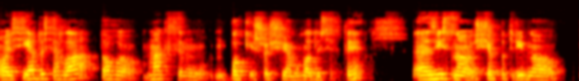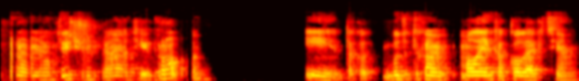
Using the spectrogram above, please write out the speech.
Ось я досягла того максимуму, поки що, що я могла досягти. Звісно, ще потрібно перемогти чемпіонат Європи. І так от буде така маленька колекція.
